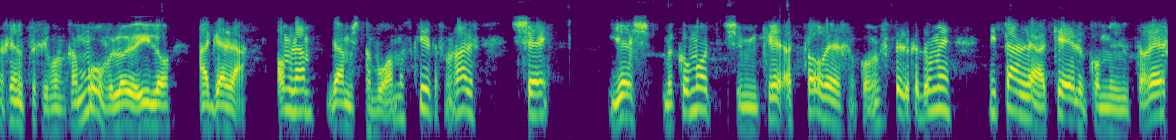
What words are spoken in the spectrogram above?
לכן הוא צריך ליבון חמור ולא יועיל לו עגלה. אמנם, גם משתבורה מזכיר, תפנון א', שיש מקומות שבמקרה הצורך, מקום מפסד וכדומה, ניתן להקל, במקום לצרף,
